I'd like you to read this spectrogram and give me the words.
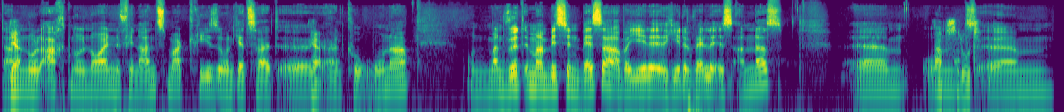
dann ja. 08, 09 eine Finanzmarktkrise und jetzt halt äh, ja. Corona. Und man wird immer ein bisschen besser, aber jede, jede Welle ist anders. Ähm, und, Absolut. Ähm,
